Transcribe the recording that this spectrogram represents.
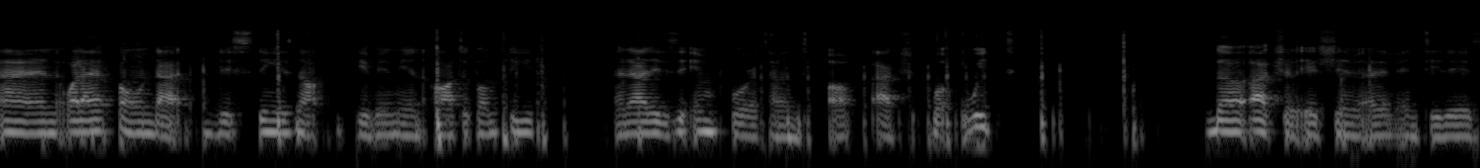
and what I found that this thing is not giving me an autocomplete and that is the important of action but with the actual HTML element it is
